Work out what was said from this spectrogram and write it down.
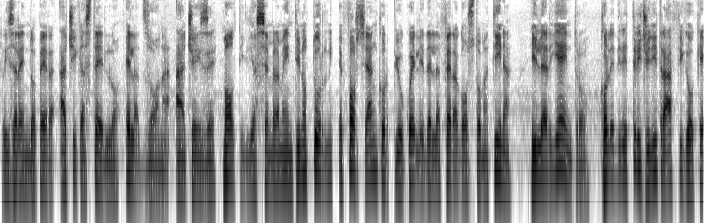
risalendo per Aci Castello e la zona acese. Molti gli assembramenti notturni e forse ancor più quelli del Ferragosto mattina il rientro con le direttrici di traffico che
